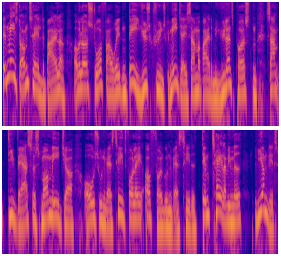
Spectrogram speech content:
Den mest omtalte bejler, og vel også storfavoritten, det er Jysk Fynske Medier i samarbejde med Jyllandsposten, samt diverse små medier, Aarhus Universitetsforlag og Folkeuniversitetet. Dem taler vi med lige om lidt.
